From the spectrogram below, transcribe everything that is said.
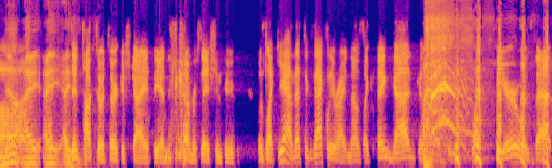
um, no, I I, I I, did talk to a Turkish guy at the end of the conversation who was like, "Yeah, that's exactly right," and I was like, "Thank God," because my biggest like, fear was that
